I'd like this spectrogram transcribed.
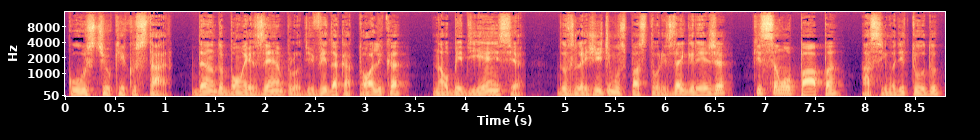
custe o que custar. Dando bom exemplo de vida católica, na obediência dos legítimos pastores da Igreja, que são o Papa, acima de tudo,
